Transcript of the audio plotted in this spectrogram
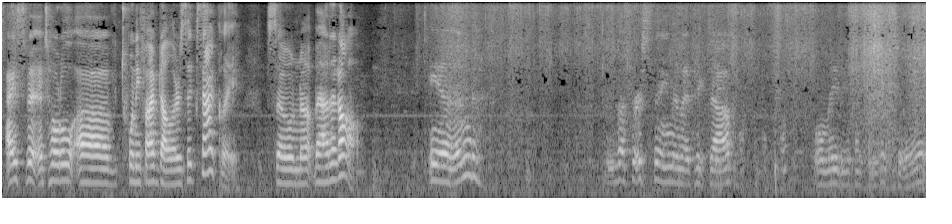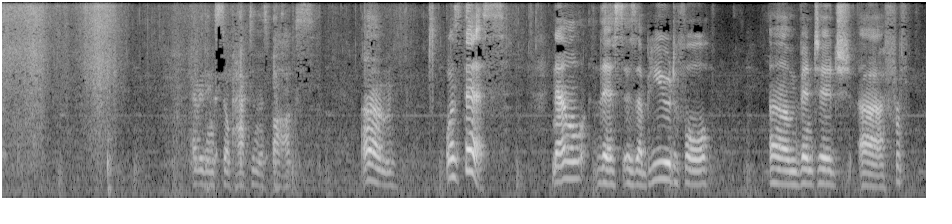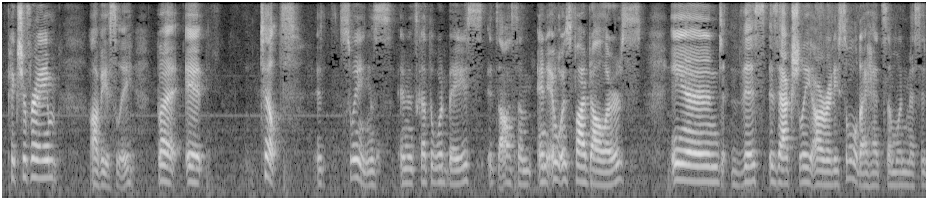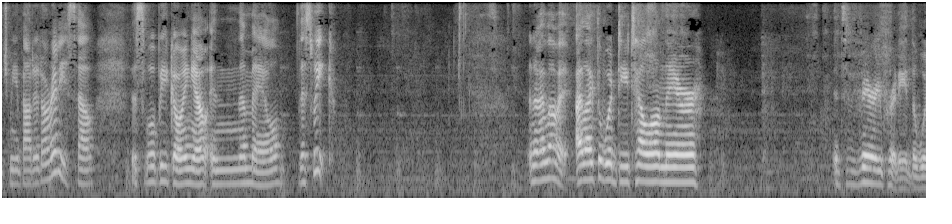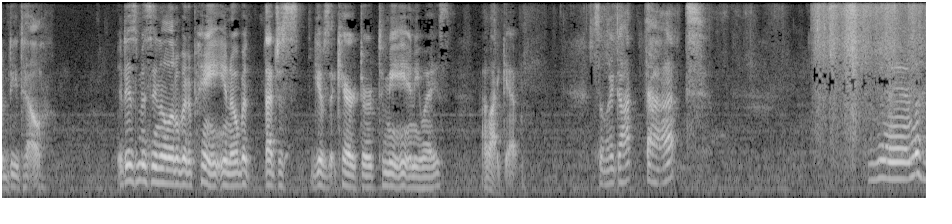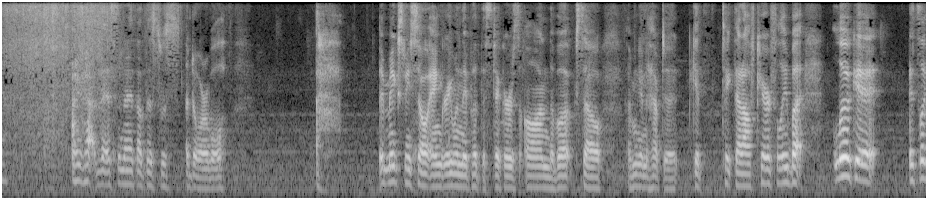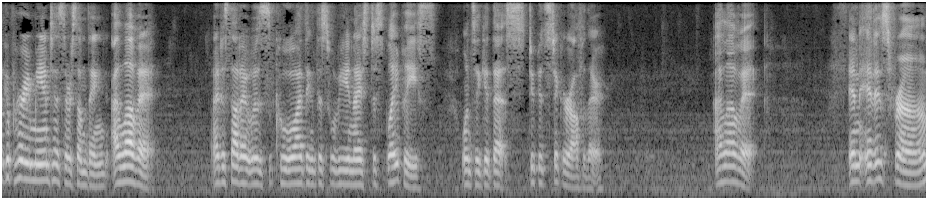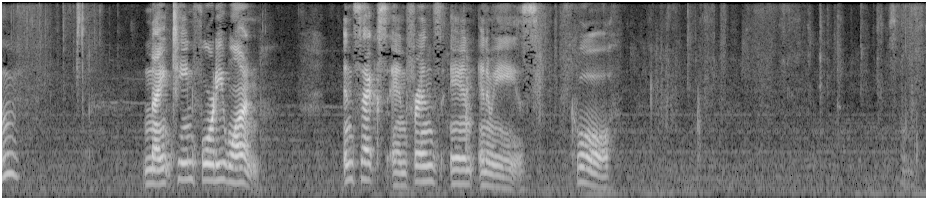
I spent a total of $25 exactly. So not bad at all. And the first thing that I picked up, well, maybe if I can get to it. Everything's still packed in this box. Um, was this. Now, this is a beautiful um, vintage uh, picture frame, obviously, but it tilts, it swings, and it's got the wood base. It's awesome. And it was $5. And this is actually already sold. I had someone message me about it already. So this will be going out in the mail this week. And I love it. I like the wood detail on there. It's very pretty, the wood detail. It is missing a little bit of paint, you know, but that just gives it character to me anyways. I like it. So I got that. Then I got this and I thought this was adorable. It makes me so angry when they put the stickers on the book, so I'm gonna have to get take that off carefully. But look at, it's like a prairie mantis or something. I love it. I just thought it was cool. I think this will be a nice display piece once I get that stupid sticker off of there. I love it. And it is from 1941. Insects and Friends and Enemies. Cool.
